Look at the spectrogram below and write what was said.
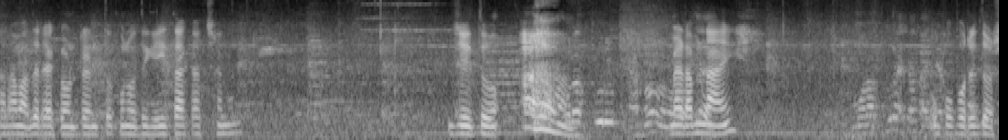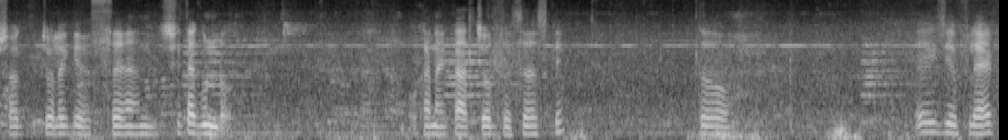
আর আমাদের অ্যাকাউন্ট্যান্ট তো কোনো দিকেই তাকাচ্ছে না। যেহেতু ম্যাডাম নাই, উপপরিদর্শক চলে গেছেন সীতাকুণ্ড। ওখানে কাজ চলতেছে আজকে। তো এই যে ফ্ল্যাট,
